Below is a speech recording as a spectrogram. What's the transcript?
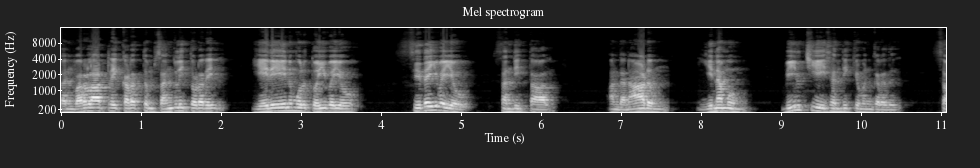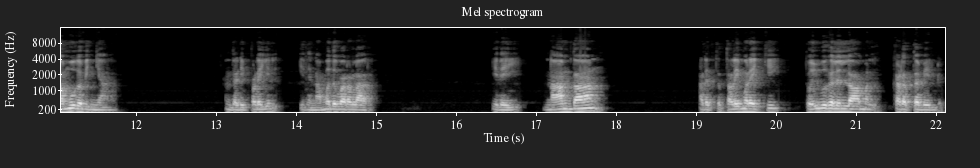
தன் வரலாற்றை கடத்தும் சங்கிலி தொடரில் ஏதேனும் ஒரு தொய்வையோ சிதைவையோ சந்தித்தால் அந்த நாடும் இனமும் வீழ்ச்சியை சந்திக்கும் என்கிறது சமூக விஞ்ஞானம். அந்த அடிப்படையில் இது நமது வரலாறு. இதை நாம் தான் அடுத்த தலைமுறைக்கு தொய்வுகள் இல்லாமல் கடத்த வேண்டும்.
